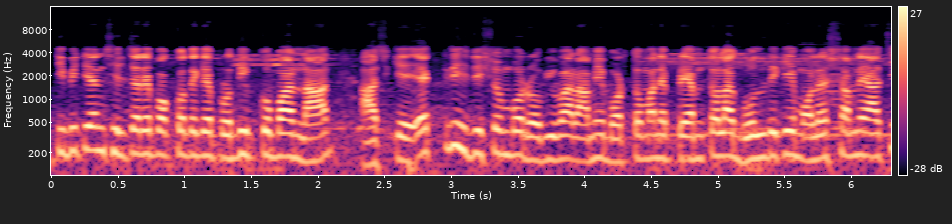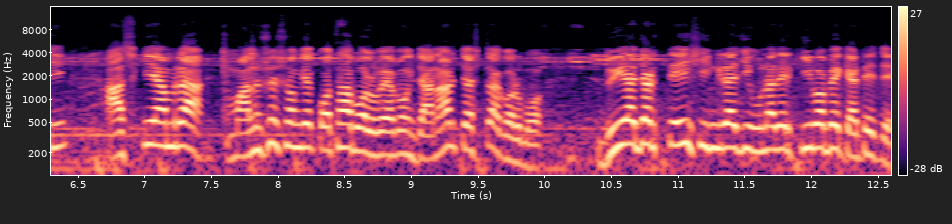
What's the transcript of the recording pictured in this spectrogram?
টিবিটিয়ান শিলচরের পক্ষ থেকে প্রদীপ কুমার নাথ আজকে একত্রিশ ডিসেম্বর রবিবার আমি বর্তমানে প্রেমতলা গোলদিঘি মলের সামনে আছি আজকে আমরা মানুষের সঙ্গে কথা বলবো এবং জানার চেষ্টা করব দুই হাজার তেইশ ইংরাজি উনাদের কিভাবে কেটেছে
